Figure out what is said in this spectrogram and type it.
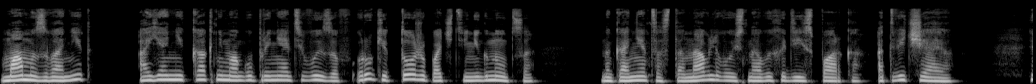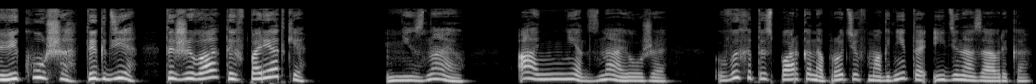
Мама звонит, а я никак не могу принять вызов, руки тоже почти не гнутся. Наконец останавливаюсь на выходе из парка, отвечаю. «Викуша, ты где? Ты жива? Ты в порядке?» «Не знаю. А, нет, знаю уже. Выход из парка напротив магнита и динозаврика.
